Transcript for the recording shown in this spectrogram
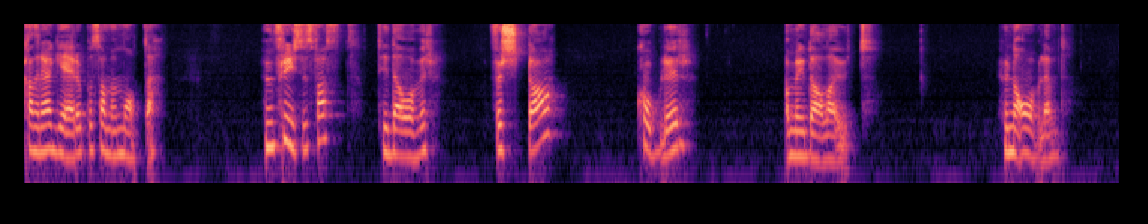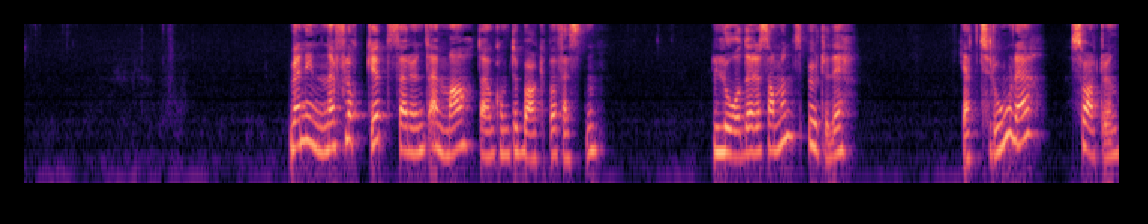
kan reagere på samme måte. Hun fryses fast til det er over. Først da kobler amygdala ut. Hun har overlevd. Venninnene flokket seg rundt Emma da hun kom tilbake på festen. Lå dere sammen? spurte de. Jeg tror det, svarte hun.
